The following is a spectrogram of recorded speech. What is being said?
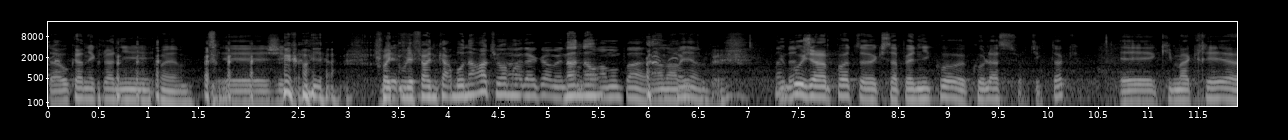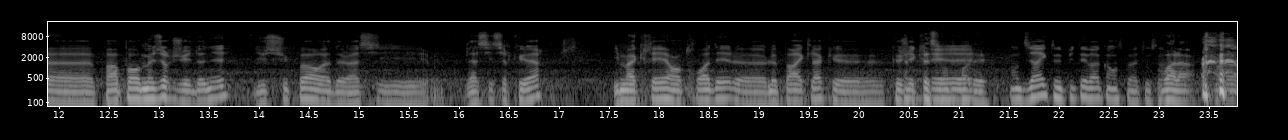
t'as aucun éclat ni. Incroyable. Et j'ai. Je croyais que tu voulais faire une carbonara, tu vois moi. Ah, d'accord, mais non, non, vraiment pas. du coup, j'ai un pote qui s'appelle Nico Colas sur TikTok et qui m'a créé, euh, par rapport aux mesures que je lui ai données, du support de la scie, la scie circulaire, il m'a créé en 3D le, le par-éclat que, que j'ai créé. 3D. En direct depuis tes vacances, quoi, tout ça. Voilà. Voilà.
